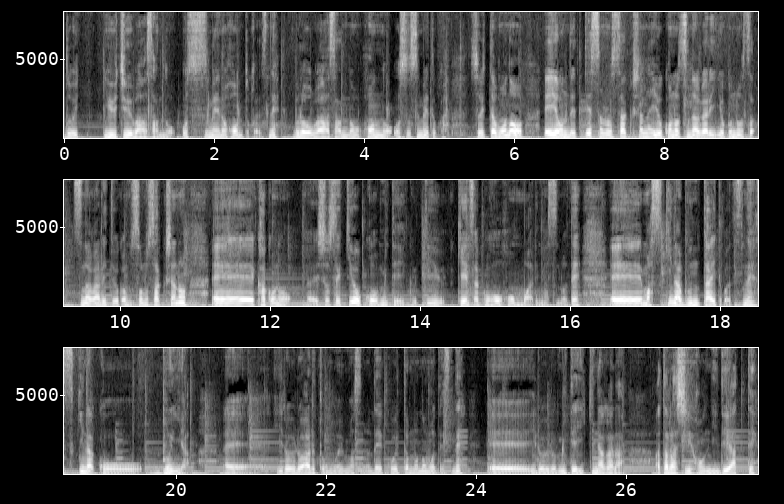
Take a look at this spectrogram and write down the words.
どういった YouTuber さんのおすすめの本とかですね。ブロガーさんの本のおすすめとかそういったものを読んでってその作者の横のつながり横のつながりというかその作者の、えー、過去の書籍をこう見ていくっていう検索方法もありますので、えーまあ、好きな文体とかですね。好きなこう分野、えー、いろいろあると思いますのでこういったものもですね、いろいろ見ていきながら新しい本に出会って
